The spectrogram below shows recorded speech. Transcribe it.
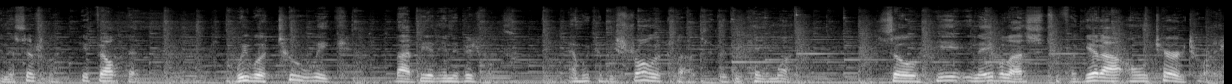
and the Central End. He felt that we were too weak by being individuals and we could be stronger clubs if we became one. So he enabled us to forget our own territory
